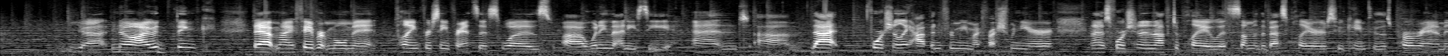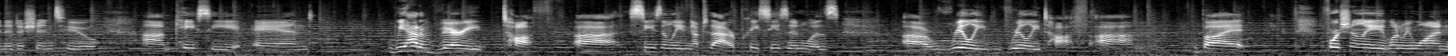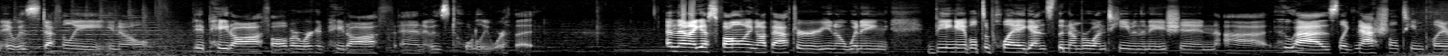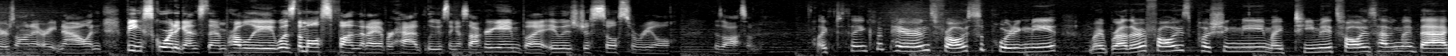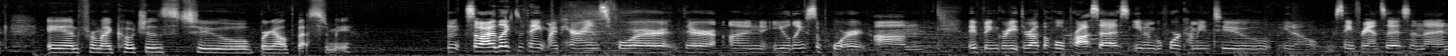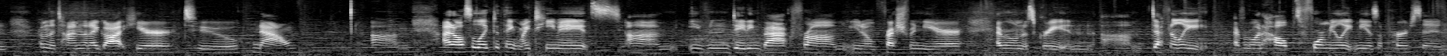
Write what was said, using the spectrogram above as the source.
Yeah, no, I would think that my favorite moment playing for St. Francis was uh, winning the NEC, and um, that fortunately happened for me my freshman year, and I was fortunate enough to play with some of the best players who came through this program in addition to um, Casey, and we had a very tough uh, season leading up to that. Our preseason was uh, really, really tough. Um, but fortunately, when we won, it was definitely, you know, it paid off. All of our work had paid off, and it was totally worth it and then I guess following up after you know winning, being able to play against the number one team in the nation, uh, who has like national team players on it right now, and being scored against them probably was the most fun that I ever had losing a soccer game. But it was just so surreal. It was awesome. I'd like to thank my parents for always supporting me, my brother for always pushing me, my teammates for always having my back, and for my coaches to bring out the best of me. So I'd like to thank my parents for their unyielding support. Um, they've been great throughout the whole process, even before coming to, you know, St. Francis and then from the time that I got here to now. Um, I'd also like to thank my teammates, um, even dating back from, you know, freshman year. Everyone was great and um, definitely everyone helped formulate me as a person.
